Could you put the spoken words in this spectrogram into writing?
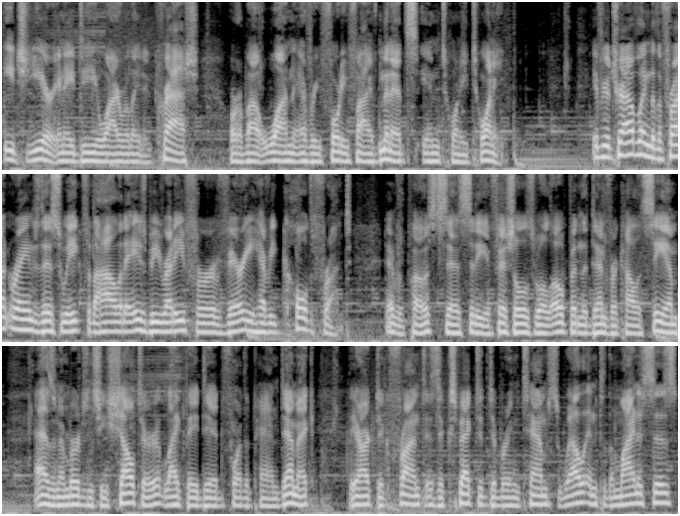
each year in a DUI related crash, or about one every 45 minutes in 2020. If you're traveling to the Front Range this week for the holidays, be ready for a very heavy cold front. Denver Post says city officials will open the Denver Coliseum as an emergency shelter like they did for the pandemic. The Arctic front is expected to bring temps well into the minuses,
